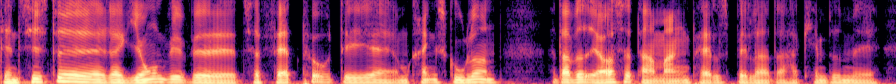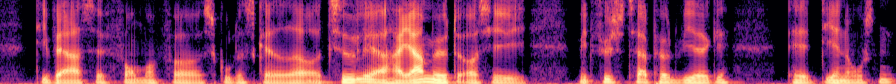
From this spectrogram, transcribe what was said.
Den sidste region, vi vil tage fat på, det er omkring skulderen. Og der ved jeg også, at der er mange paddelspillere, der har kæmpet med diverse former for skulderskader. Og tidligere har jeg mødt, også i mit fysioterapeutvirke, øh, diagnosen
